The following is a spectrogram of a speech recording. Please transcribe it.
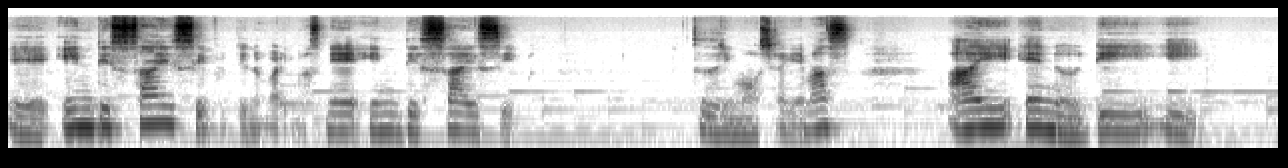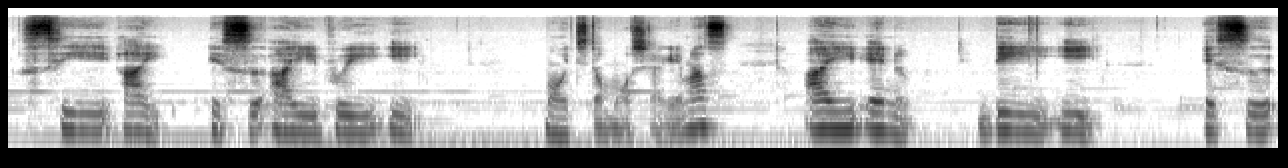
えー、indecisive っていうのがありますね。indecisive 続き申し上げます。INDECISIVE もう一度申し上げます。in, d, e, s,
